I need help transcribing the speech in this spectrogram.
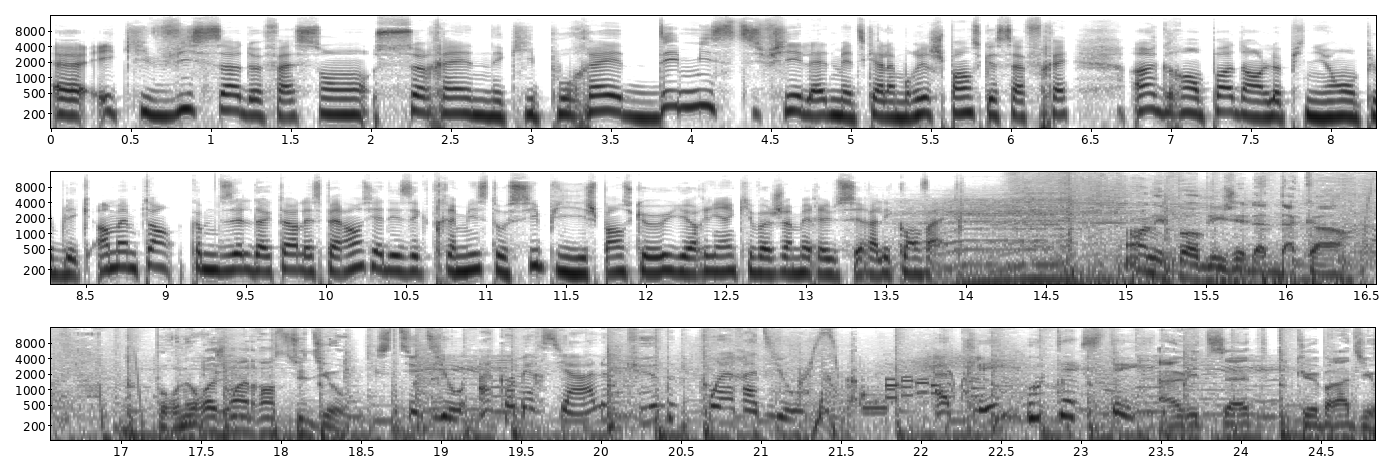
et qui vit ça de façon sereine et qui pourrait démystifier l'aide médicale à mourir, je pense que ça ferait un grand pas dans l'opinion public. En même temps, comme disait le docteur L'Espérance, il y a des extrémistes aussi, puis je pense qu'eux, il n'y a rien qui va jamais réussir à les convaincre. On n'est pas obligé d'être d'accord. Pour nous rejoindre en studio. Studio à commercial cube.radio. Appelez ou textez. 187 cube radio.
